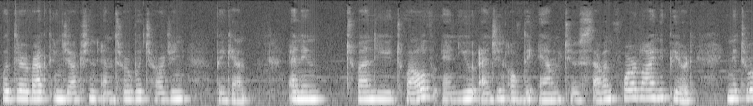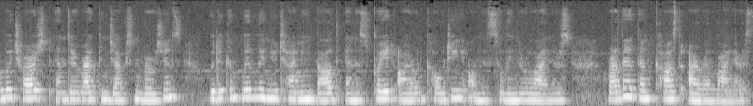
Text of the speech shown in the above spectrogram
with direct injection and turbocharging began, and in 2012, a new engine of the M274 line appeared in the turbocharged and direct injection versions with a completely new timing belt and a sprayed iron coating on the cylinder liners rather than cast iron liners.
